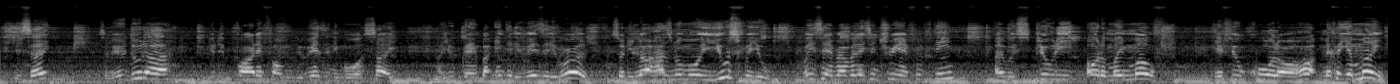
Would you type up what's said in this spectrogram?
You see? So if you do that, you departed from the ways of the and you going back into the ways of the world. So the Lord has no more use for you. What you say in Revelation 3 and 15? I will spew thee out of my mouth. If you cold or hot, make up your mind.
